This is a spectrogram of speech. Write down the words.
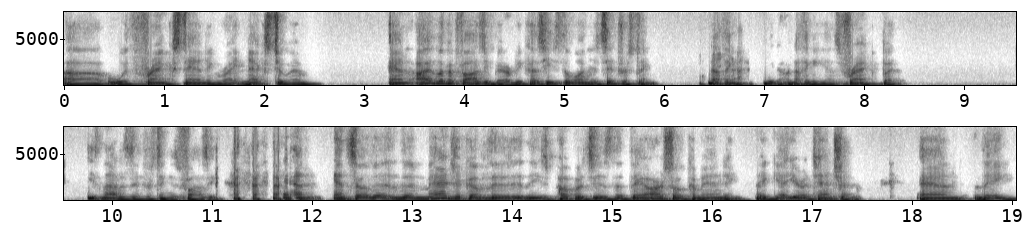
uh, with Frank standing right next to him, and I look at Fozzie Bear because he's the one that's interesting. Nothing, yeah. you know, nothing against Frank, but he's not as interesting as Fozzie. and and so the the magic of the these puppets is that they are so commanding. They get your attention, and they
